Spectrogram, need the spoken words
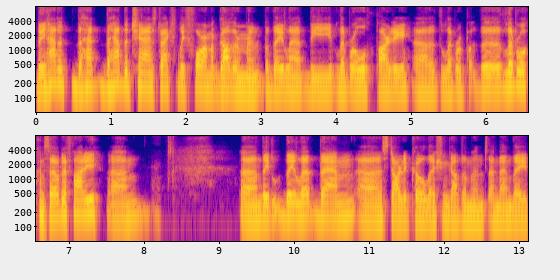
they had a they had they had the chance to actually form a government, but they let the Liberal Party, uh, the Liberal the Liberal Conservative Party, um, um, they they let them uh, start a coalition government, and then they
